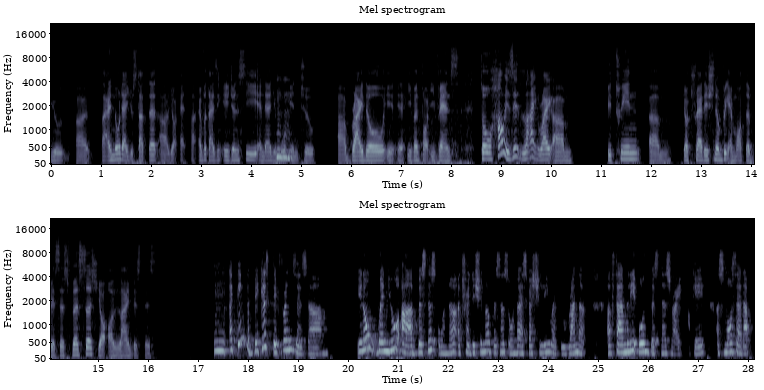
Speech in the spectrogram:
you uh I know that you started uh, your ad, uh, advertising agency and then you mm-hmm. move into uh, bridal I- even for events. So how is it like right um between um your traditional brick and mortar business versus your online business? Mm, I think the biggest difference is um you know when you are a business owner a traditional business owner especially when you run a, a family owned business right okay a small setup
